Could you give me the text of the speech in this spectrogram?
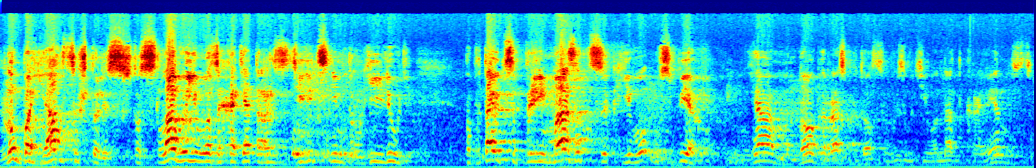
ну, боялся, что ли, что славу его захотят разделить с ним другие люди. Попытаются примазаться к его успеху. Я много раз пытался вызвать его на откровенность,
